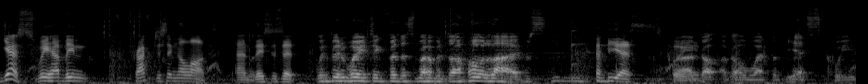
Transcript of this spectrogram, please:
yes, we have been practicing a lot, and this is it. We've been waiting for this moment our whole lives. yes, queen. I've got I've got a weapon. Yes, queen.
